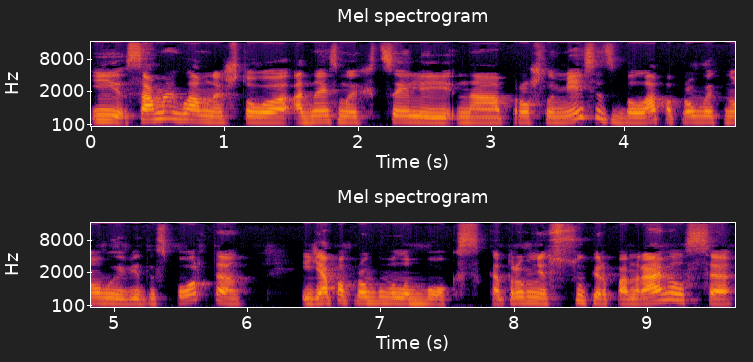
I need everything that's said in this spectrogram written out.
И самое главное, что одна из моих целей на прошлый месяц была попробовать новые виды спорта, и я попробовала бокс, который мне супер понравился.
